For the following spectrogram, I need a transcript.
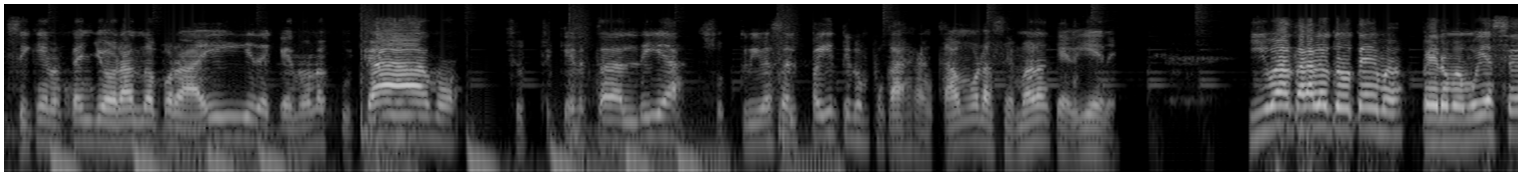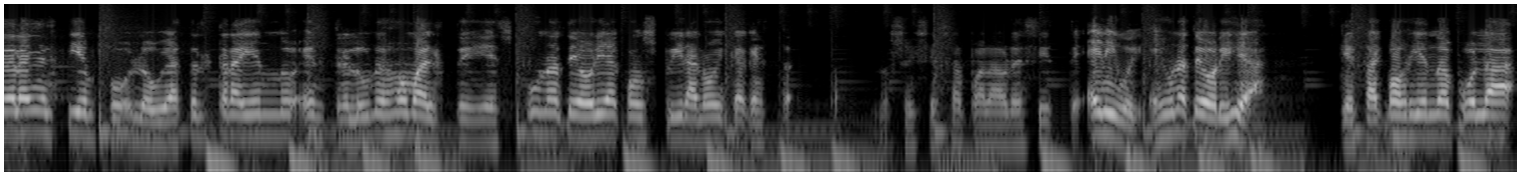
Así que no estén llorando por ahí de que no lo escuchamos. Si usted quiere estar al día, suscríbase al Patreon porque arrancamos la semana que viene. Iba a traer otro tema, pero me voy a ceder en el tiempo. Lo voy a estar trayendo entre lunes o martes. Es una teoría conspiranoica que está. No sé si esa palabra existe. Anyway, es una teoría que está corriendo por, la,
